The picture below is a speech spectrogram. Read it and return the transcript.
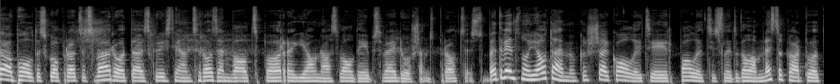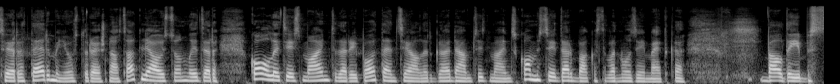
Tā politisko procesu vērotājs Kristiāns Rozenvalds par jaunās valdības veidošanas procesu. Bet viens no jautājumiem, kas šai koalīcijai ir palicis līdz galam nesakārtots, ir termiņu uzturēšanās atļaujas, un līdz ar koalīcijas maiņu tad arī potenciāli ir gaidāms izmaiņas komisiju darbā, kas var nozīmēt, ka valdības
